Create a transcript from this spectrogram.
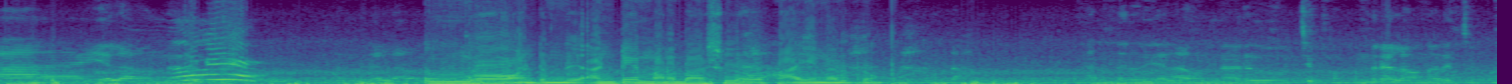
హాయ్ ఎలా ఉన్నారు? అందరూ ఎలా ఉన్నారు? ఇంగో అంటుంది. అంటే మన భాషలో హాయ్ అని అర్థం అందరూ ఎలా ఉన్నారు? చెప్పు అందరూ ఎలా ఉన్నారు చెప్పు.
